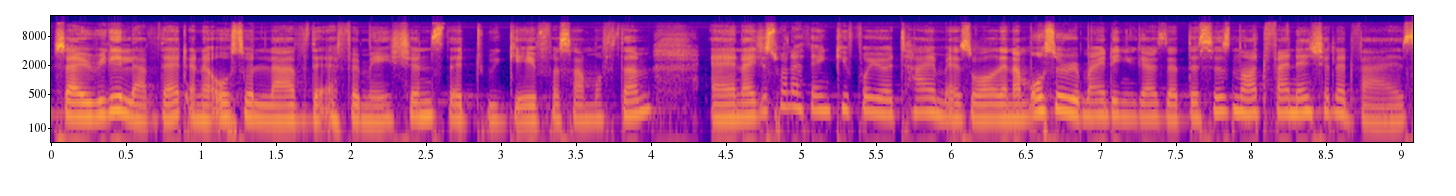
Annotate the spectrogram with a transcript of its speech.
So I really love that. And I also love the affirmations that we gave for some of them. And I just want to thank you for your time as well. And I'm also reminding you guys that this is not financial advice.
